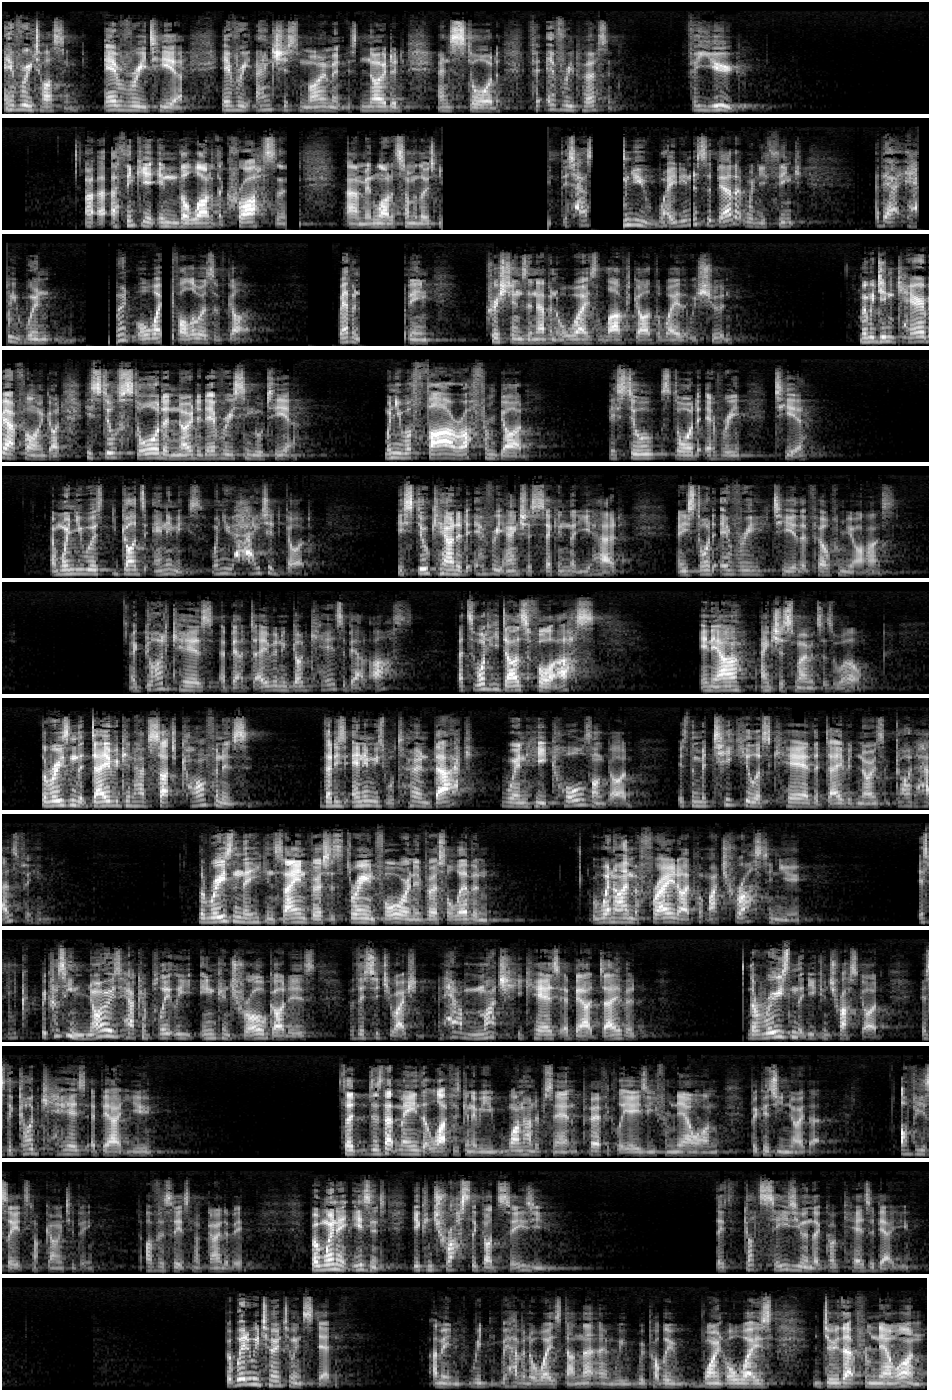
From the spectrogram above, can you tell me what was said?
Every tossing, every tear, every anxious moment is noted and stored for every person, for you. I think in the light of the cross and um, in light of some of those, new, this has a new weightiness about it when you think about how we weren't, we weren't always followers of God. We haven't been Christians and haven't always loved God the way that we should. When we didn't care about following God, He still stored and noted every single tear. When you were far off from God, He still stored every tear. And when you were God's enemies, when you hated God, He still counted every anxious second that you had, and He stored every tear that fell from your eyes. God cares about David, and God cares about us. That's what He does for us in our anxious moments as well. The reason that David can have such confidence that his enemies will turn back when he calls on God is the meticulous care that David knows that God has for him. The reason that he can say in verses 3 and 4 and in verse 11, When I'm afraid, I put my trust in you, is because he knows how completely in control God is of this situation and how much he cares about David. The reason that you can trust God is that God cares about you. So, does that mean that life is going to be 100% perfectly easy from now on because you know that? Obviously, it's not going to be. Obviously, it's not going to be. But when it isn't, you can trust that God sees you. That God sees you and that God cares about you. But where do we turn to instead? I mean, we, we haven't always done that, and we, we probably won't always do that from now on.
